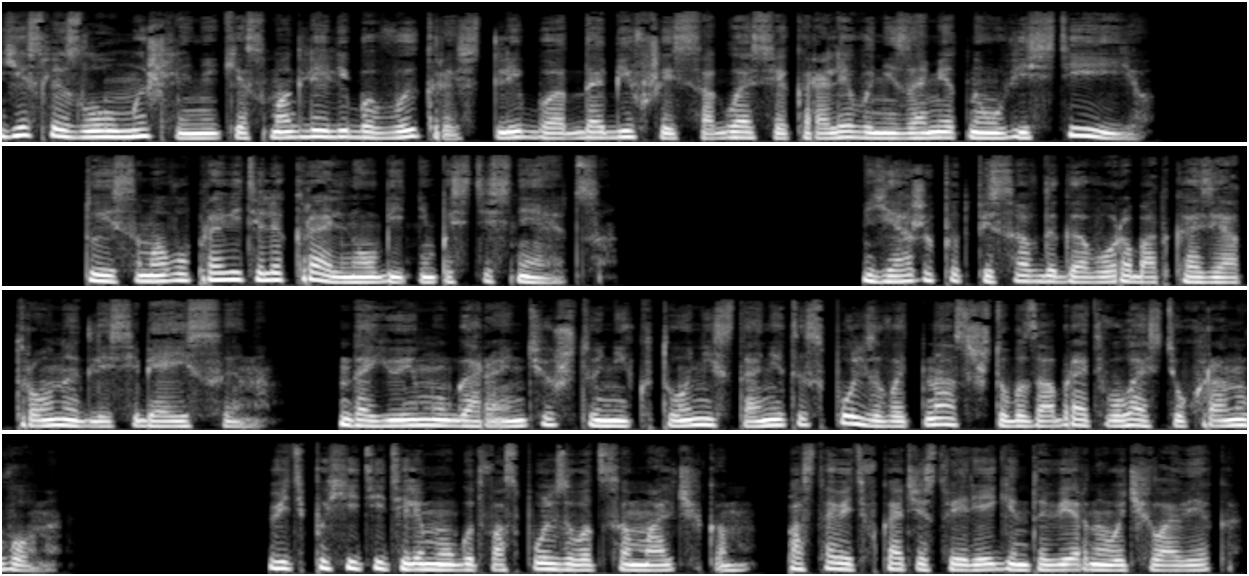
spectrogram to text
Если злоумышленники смогли либо выкрасть, либо, добившись согласия королевы, незаметно увести ее, то и самого правителя Кральна убить не постесняются. Я же, подписав договор об отказе от трона для себя и сына, даю ему гарантию, что никто не станет использовать нас, чтобы забрать власть у Хранвона. Ведь похитители могут воспользоваться мальчиком, поставить в качестве регента верного человека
